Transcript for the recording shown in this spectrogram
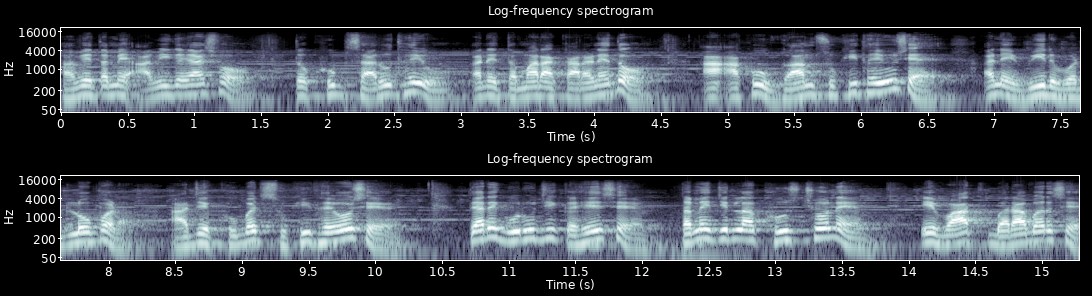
હવે તમે આવી ગયા છો તો ખૂબ સારું થયું અને તમારા કારણે તો આ આખું ગામ સુખી થયું છે અને વીર વડલો પણ આજે ખૂબ જ સુખી થયો છે. ત્યારે ગુરુજી કહે છે, તમે જેટલા ખુશ છો ને, એ વાત બરાબર છે,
